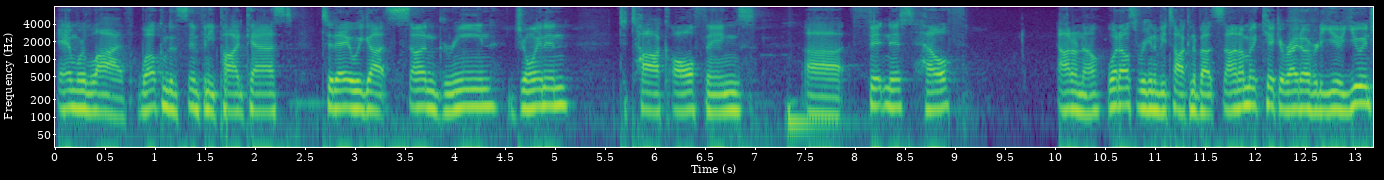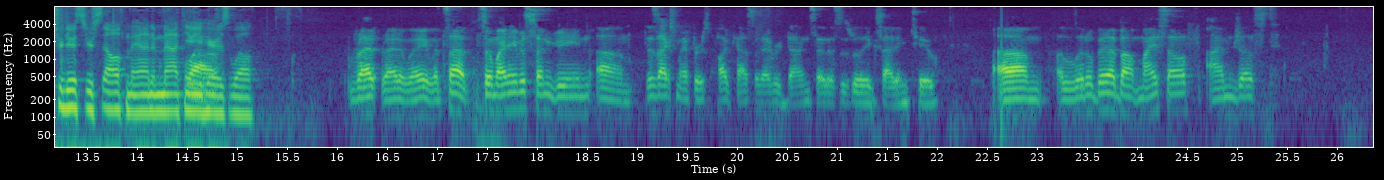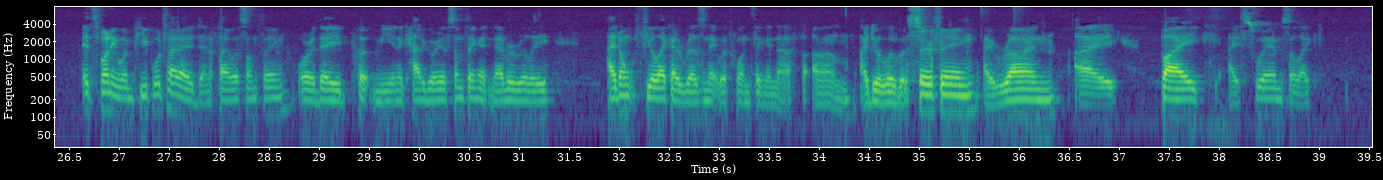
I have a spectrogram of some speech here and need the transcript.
And we're live. Welcome to the Symphony Podcast. Today we got Sun Green joining to talk all things uh, fitness, health. I don't know. What else are we going to be talking about, Sun? I'm going to kick it right over to you. You introduce yourself, man, and Matthew, wow. you're here as well. Right, right away. What's up? So my name is Sun Green. Um, this is actually my first podcast I've ever done, so this is really exciting too. Um, a little bit about myself. I'm just it's funny when people try to identify with something or they put me in a category of something, it never really, I don't feel like I resonate with one thing enough. Um, I do a little bit of surfing, I run, I bike, I swim. So, like,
